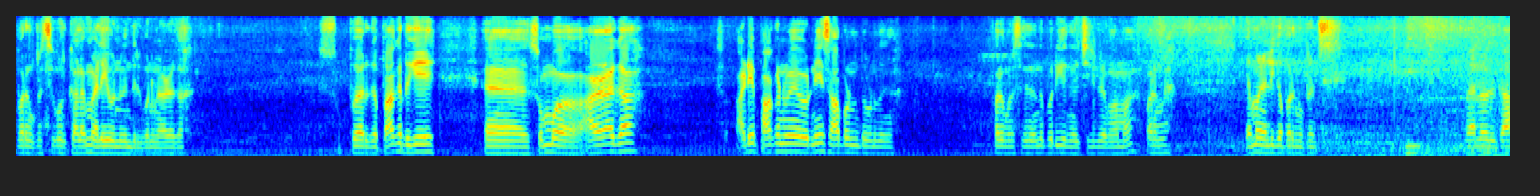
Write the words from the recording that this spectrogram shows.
பாருங்கள் ஃப்ரெண்ட்ஸ் ஒரு கிழமை அலைய ஒன்று வந்துருக்கு பாருங்க அழகாக சூப்பராக இருக்குது பார்க்கறதுக்கே ரொம்ப அழகாக அப்படியே பார்க்கணுமே உடனே சாப்பிடணும்னு தோணுதுங்க. பாருங்கள் ஃப்ரெண்ட்ஸ் இது வந்து பொரிய வந்து வச்சிருக்கிற மாமா. பாருங்களேன். ஏமா நெல்லிக்காய் பாருங்கள் ஃப்ரெண்ட்ஸ் level இருக்கா?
